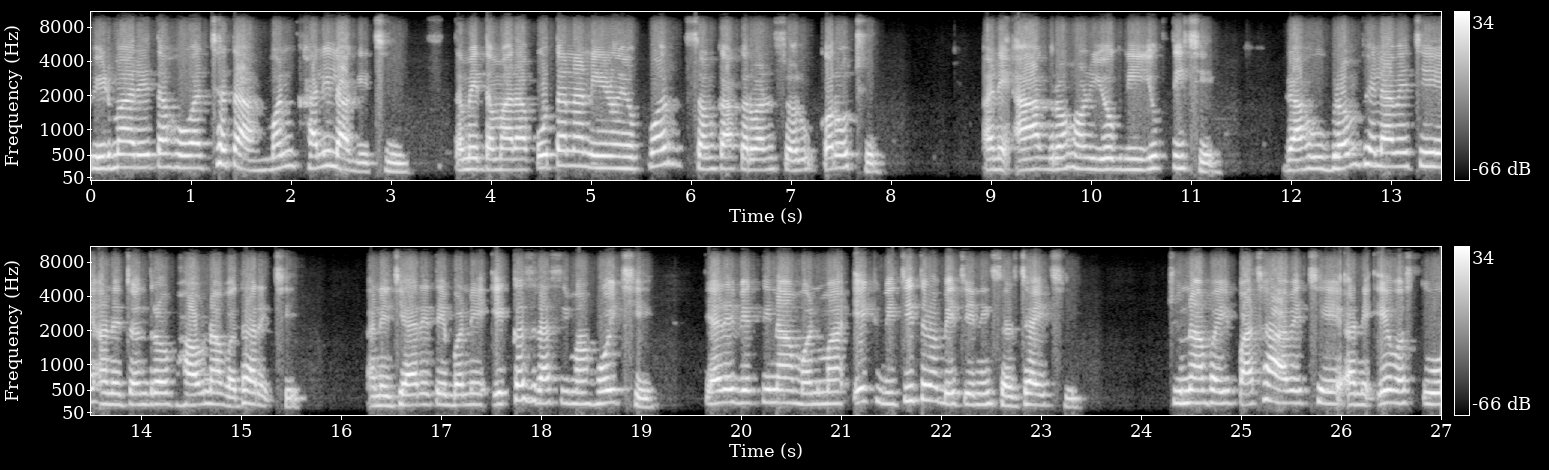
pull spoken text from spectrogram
ભીડમાં રહેતા હોવા છતાં મન ખાલી લાગે છે. તમે તમારા પોતાના નિર્ણયો પર શંકા કરવાનું શરૂ કરો છો. અને આ ગ્રહણ યોગની યુક્તિ છે. રાહુ ભ્રમ ફેલાવે છે અને ચંદ્ર ભાવના વધારે છે. અને જ્યારે તે બંને એક જ રાશિમાં હોય છે, ત્યારે વ્યક્તિના મનમાં એક વિચિત્ર બેચેની સર્જાય છે. જૂના ભય પાછા આવે છે અને એ વસ્તુઓ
